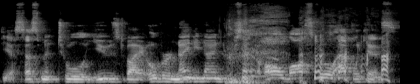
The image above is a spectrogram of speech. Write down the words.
the assessment tool used by over 99% of all law school applicants,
